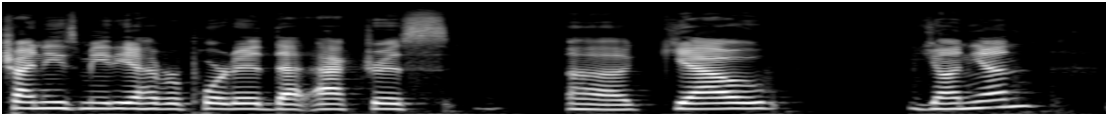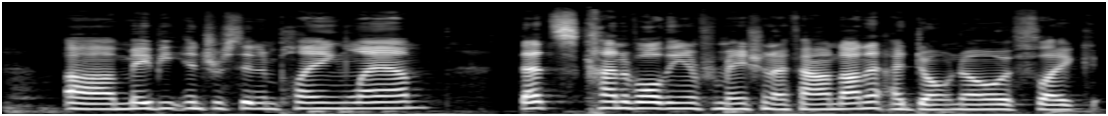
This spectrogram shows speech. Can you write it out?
Chinese media have reported that actress uh, Giao Yunyan uh, may be interested in playing Lam. That's kind of all the information I found on it. I don't know if like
